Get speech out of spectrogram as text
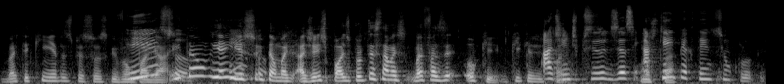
vai ter 500 pessoas que vão isso, pagar. Então, e é isso. isso. Então, mas a gente pode protestar, mas vai fazer o quê? O que, que a gente A gente precisa dizer assim, Mostrar. a quem pertence um clube?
